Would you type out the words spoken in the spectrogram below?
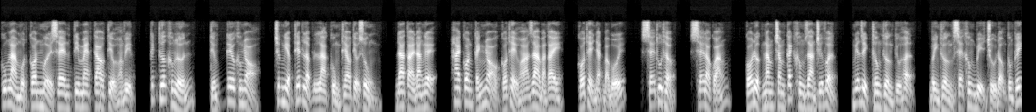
cũng là một con 10 cm cao tiểu hoàng vịt kích thước không lớn, tiếng kêu không nhỏ, chức nghiệp thiết lập là cùng theo tiểu sủng, đa tài đa nghệ, hai con cánh nhỏ có thể hóa ra bàn tay, có thể nhặt bà bối, sẽ thu thập, sẽ đào quáng, có được 500 cách không gian chữ vật, miễn dịch thông thường cửu hận, bình thường sẽ không bị chủ động công kích.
